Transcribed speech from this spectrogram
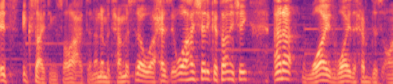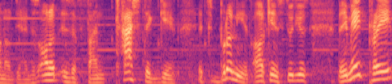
اتس اكسايتنج صراحه انا متحمس له واحس وهالشركه ثاني شيء انا وايد وايد احب ديس اونرد يعني ديس اونرد از ا فانتاستيك جيم اتس بريليانت اركين ستوديوز they made Prey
